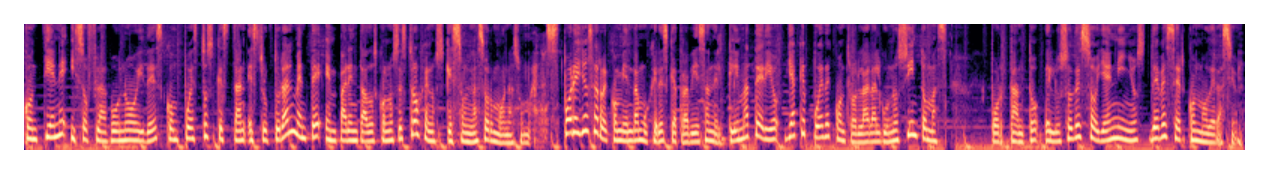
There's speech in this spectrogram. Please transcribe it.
Contiene isoflavonoides, compuestos que están estructuralmente emparentados con los estrógenos, que son las hormonas humanas. Por ello se recomienda a mujeres que atraviesan el climaterio, ya que puede controlar algunos síntomas. Por tanto, el uso de soya en niños debe ser con moderación.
